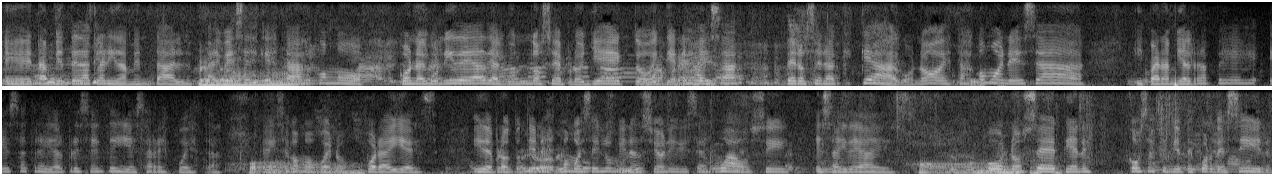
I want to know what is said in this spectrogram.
Eh, también te da claridad mental. Hay veces que estás como con alguna idea de algún, no sé, proyecto y tienes esa, pero ¿será que qué hago? ¿No? Estás como en esa... Y para mí el rap es esa traída al presente y esa respuesta. Te dice como, bueno, por ahí es. Y de pronto tienes como esa iluminación y dices, wow, sí, esa idea es. O no sé, tienes cosas pendientes por decir.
